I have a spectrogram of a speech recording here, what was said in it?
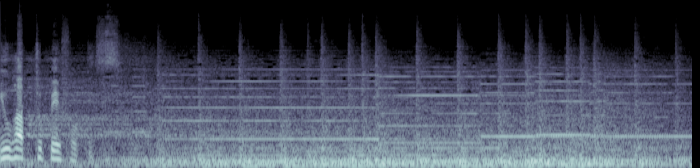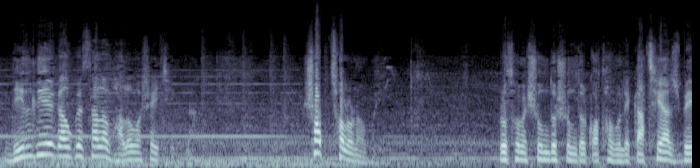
you have to pay for this দিল দিয়ে কাউকে সালা ভালোবাসাই ঠিক না। সব ছলনা বই প্রথমে সুন্দর সুন্দর কথা বলে কাছে আসবে।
